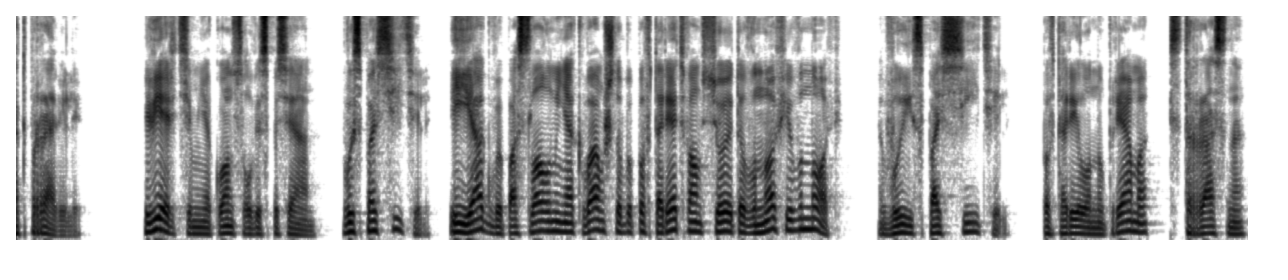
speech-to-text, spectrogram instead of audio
отправили. Верьте мне, консул Веспасиан, вы спаситель, и Ягвы послал меня к вам, чтобы повторять вам все это вновь и вновь. Вы спаситель», — повторил он упрямо, страстно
